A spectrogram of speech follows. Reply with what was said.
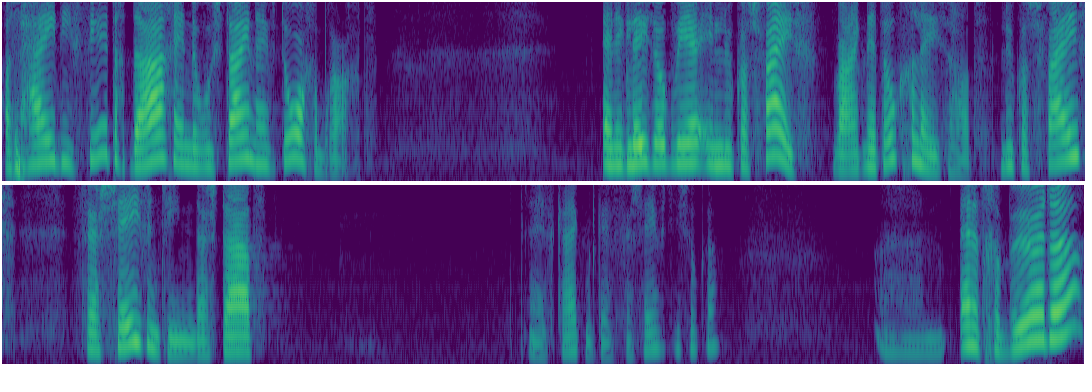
als hij die 40 dagen in de woestijn heeft doorgebracht. En ik lees ook weer in Lucas 5, waar ik net ook gelezen had. Lucas 5, vers 17, daar staat, Even kijken, moet ik even vers 17 zoeken. Um, en het gebeurde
